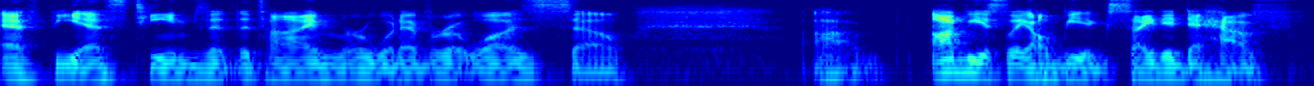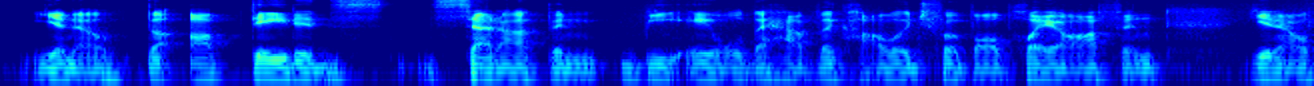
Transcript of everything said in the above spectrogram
FBS teams at the time or whatever it was. So um, obviously I'll be excited to have you know the updated setup and be able to have the college football playoff and you know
